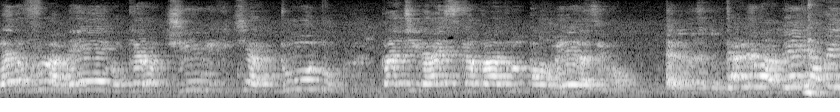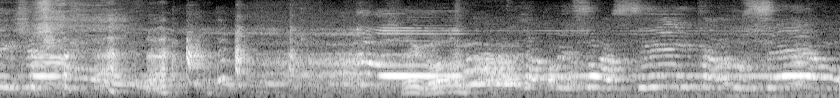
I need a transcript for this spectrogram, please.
Era o Flamengo, que era o time que tinha tudo pra tirar esse campeonato do Palmeiras, irmão. Cadê uma bem, Beijão! Chegou. Ah, já começou assim, cara do céu!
